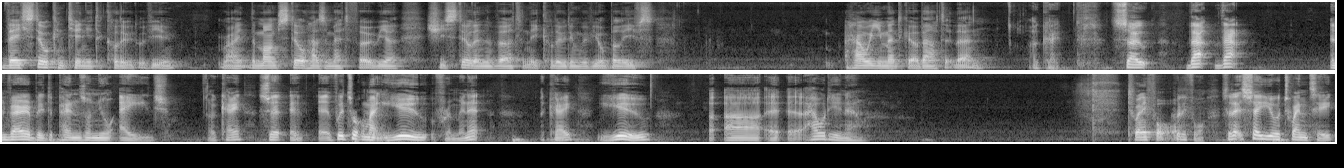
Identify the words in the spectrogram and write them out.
they still continue to collude with you right? The mum still has a emetophobia. She's still inadvertently colluding with your beliefs. How are you meant to go about it then? Okay, so that that invariably depends on your age. Okay, so if, if we're talking about you for a minute, okay, you, uh, uh, uh how old are you now? 24. 24. So let's say you were 20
